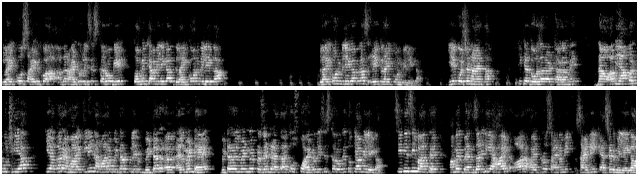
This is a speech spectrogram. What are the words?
ग्लाइकोसाइड को अगर हाइड्रोलिसिस करोगे तो हमें क्या मिलेगा? ग्लाइकोन मिलेगा। ग्लाइकोन मिलेगा प्लस एक ग्लाइकोन मिलेगा। ये क्वेश्चन आया था, ठीक है 2018 में। ना अब यहाँ पर पूछ लिया कि अगर एमाइक्लिन हमारा बिटर बिटर एलिमेंट है बिटर एलिमेंट में प्रेजेंट रहता है तो उसको हाइड्रोलिसिस करोगे तो क्या मिलेगा? सीधी सी बात है, हमें बेंजल्डिहाइड और हाइड्रोसाइनामिक साइनिक एसिड मिलेगा।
